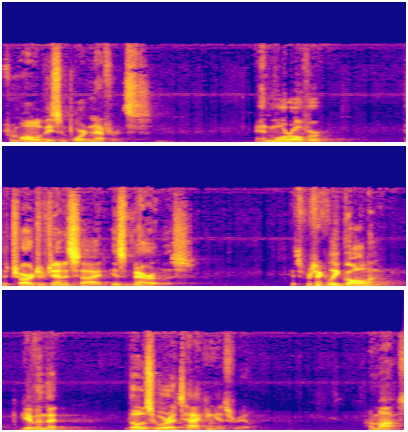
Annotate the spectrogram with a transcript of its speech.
from all of these important efforts. And moreover, the charge of genocide is meritless. It's particularly galling given that those who are attacking Israel, Hamas,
